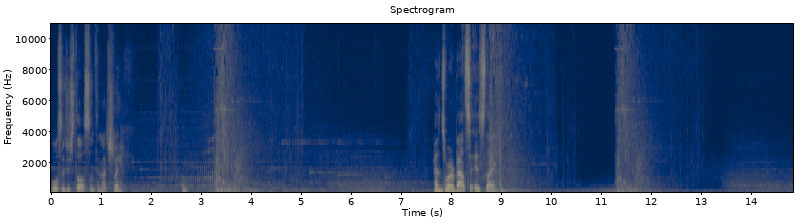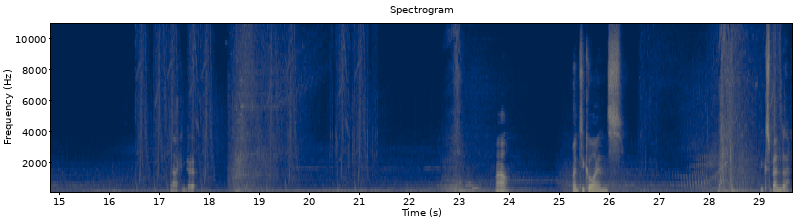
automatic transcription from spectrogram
Also, just thought something actually. Depends whereabouts it is, though. 20 coins. Expender.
